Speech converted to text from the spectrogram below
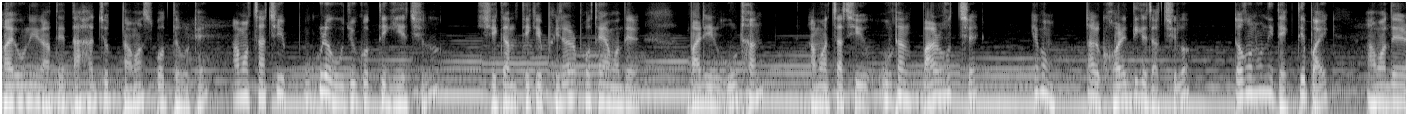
হয় উনি রাতে তাহাজ্জুদ তামাজ পড়তে ওঠে। আমার চাচি পুকুরে উজু করতে গিয়েছিল। সেখান থেকে ফেরার পথে আমাদের বাড়ির উঠান, আমার চাচি উঠান পার হচ্ছে এবং তার ঘরের দিকে যাচ্ছিল। তখন উনি দেখতে পায় আমাদের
